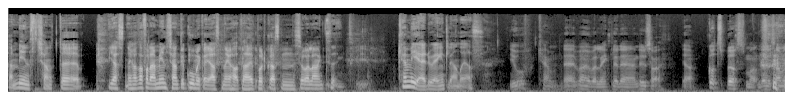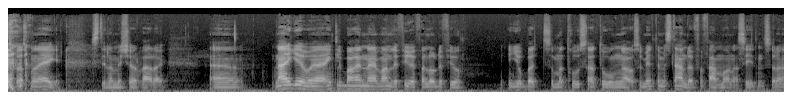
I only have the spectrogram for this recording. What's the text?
den minst kjente gjesten jeg har. I hvert fall den minst kjente komikergjesten jeg har hatt her i podkasten så langt. Hvem er du egentlig, Andreas? Jo, hvem? Det var jo vel egentlig det du sa. Ja, godt spørsmål. Det er det samme spørsmålet jeg stiller meg sjøl hver dag. Uh, nei, jeg er jo eh, egentlig bare en eh, vanlig fyr fra Loddefjord. Jeg jobbet som matros, har to unger, og så begynte jeg med standup for fem måneder siden. Så da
